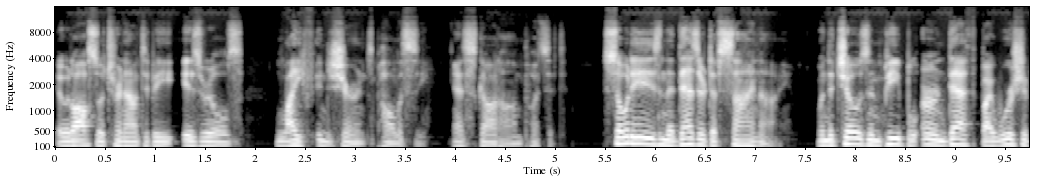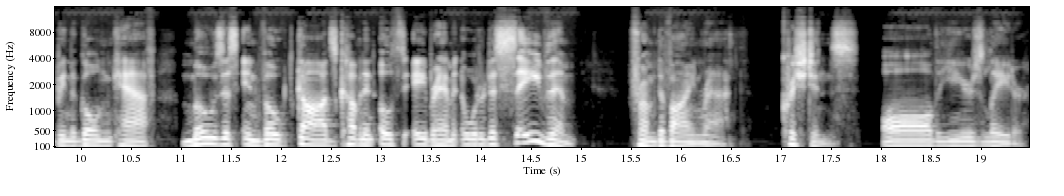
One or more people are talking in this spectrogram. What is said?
It would also turn out to be Israel's life insurance policy, as Scott Hahn puts it. So it is in the desert of Sinai. When the chosen people earned death by worshiping the golden calf, Moses invoked God's covenant oath to Abraham in order to save them from divine wrath. Christians, all the years later,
